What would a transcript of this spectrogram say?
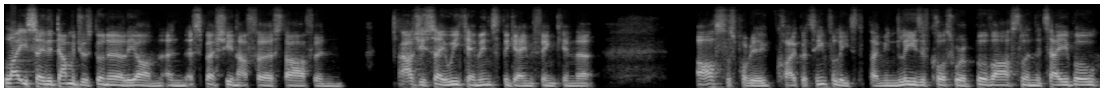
like you say, the damage was done early on, and especially in that first half. And as you say, we came into the game thinking that Arsenal's probably quite a good team for Leeds to play. I mean, Leeds, of course, were above Arsenal in the table.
